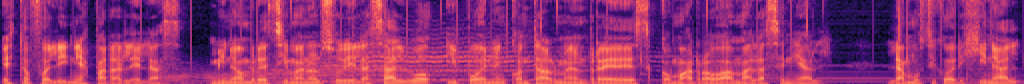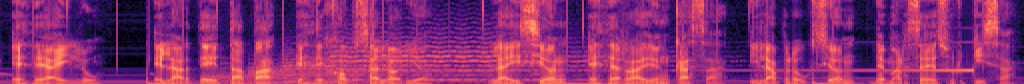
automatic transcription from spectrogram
Esto fue Líneas Paralelas. Mi nombre es Imanol Subiela Salvo y pueden encontrarme en redes como arroba mala señal. La música original es de Ailu. El arte de tapa es de Job Salorio. La edición es de Radio en Casa y la producción de Mercedes Urquiza.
